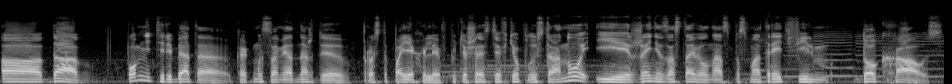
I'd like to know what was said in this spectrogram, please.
А, да, помните, ребята, как мы с вами однажды просто поехали в путешествие в теплую страну, и Женя заставил нас посмотреть фильм Dog House.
